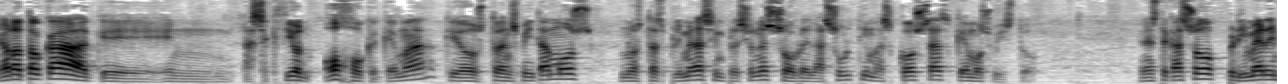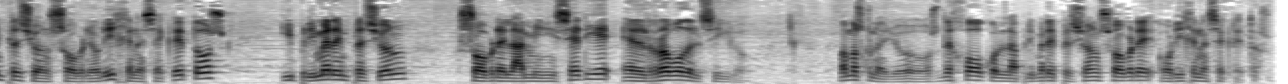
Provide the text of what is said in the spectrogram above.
Y ahora toca que en la sección Ojo que quema, que os transmitamos nuestras primeras impresiones sobre las últimas cosas que hemos visto. En este caso, primera impresión sobre Orígenes Secretos y primera impresión sobre la miniserie El robo del siglo. Vamos con ello, os dejo con la primera impresión sobre Orígenes Secretos.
